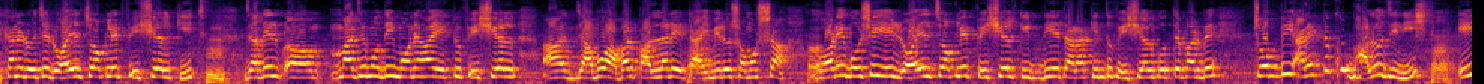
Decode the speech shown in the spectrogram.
এখানে রয়েছে রয়্যাল চকলেট ফেশিয়াল কিট যাদের মাঝে মধ্যেই মনে হয় একটু ফেশিয়াল যাব আবার পার্লারে টাইমেরও সমস্যা। ঘরে বসে এই রয়্যাল চকলেট ফেশিয়াল কিট দিয়ে তারা কিন্তু ফেশিয়াল করতে পারবে। চব্বিশ আরেকটা খুব ভালো জিনিস হ্যাঁ। এই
